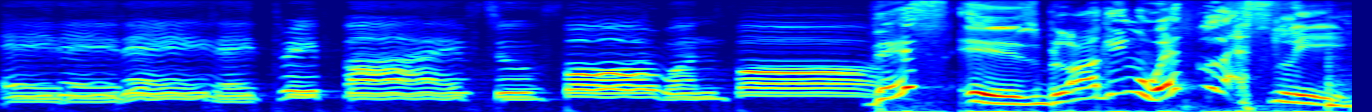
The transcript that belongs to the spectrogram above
888-835-2414. This is Blogging with Leslie.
